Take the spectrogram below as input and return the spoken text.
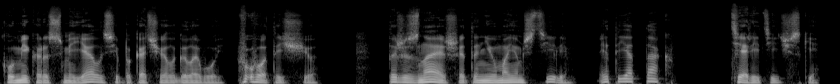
Кумика рассмеялась и покачала головой. «Вот еще. Ты же знаешь, это не в моем стиле. Это я так, теоретически.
